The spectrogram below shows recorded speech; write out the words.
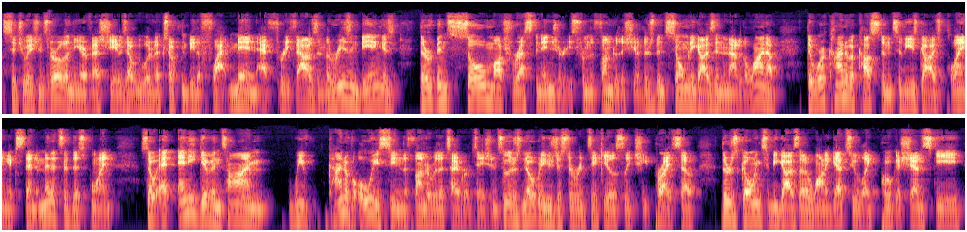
situations earlier in the year of SGA, was that we would have expected him to be the flat min at 3,000. The reason being is there have been so much rest and injuries from the Thunder this year. There's been so many guys in and out of the lineup that we're kind of accustomed to these guys playing extended minutes at this point. So at any given time, we've kind of always seen the Thunder with a tight rotation. So there's nobody who's just a ridiculously cheap price. So there's going to be guys that I want to get to, like Pokusevski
